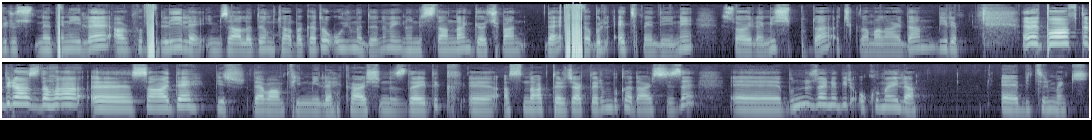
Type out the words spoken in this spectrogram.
virüs nedeniyle Avrupa Birliği ile imzaladığı mutabakata uymadığını ve Yunanistan'dan göçmen de kabul etmediğini söylemiş. Bu da açıklamalardan biri. Evet bu hafta biraz daha e, sade bir devam filmiyle karşınızdaydık. E, aslında aktaracaklarım bu kadar size. E, bunun üzerine bir okumayla e, bitirmek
